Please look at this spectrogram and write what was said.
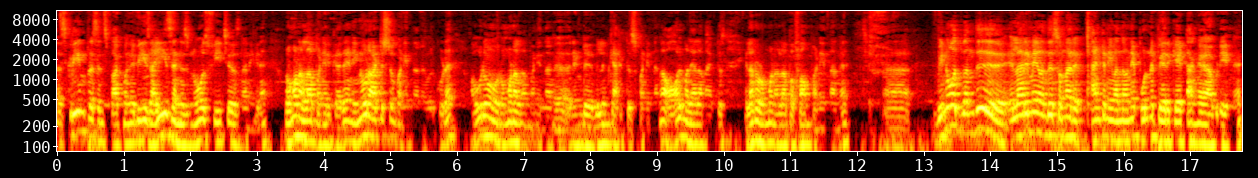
ஸ்கிரீன் பிரசன்ஸ் பார்க்கும்போது. Maybe is eyes and is nose features நினைக்கிறேன். ரொம்ப நல்லா பண்ணிருக்காரு. அண்ட் இன்னொரு ஆர்டிஸ்டும் பண்ணியிருந்தாங்க அவர் கூட. அவரும் ரொம்ப நல்லா பண்ணியிருந்தாங்க ரெண்டு வில்லன் கேரக்டர்ஸ் பண்ணியிருந்தாங்க. ஆல் மலையாளம் ஆக்டர்ஸ் எல்லாரும் ரொம்ப நல்லா பெர்ஃபார்ம் பண்ணியிருந்தாங்க. Uh, வினோத் வந்து எல்லாருமே வந்து சொன்னாரு ஆண்டனி வந்தவொடனே பொண்ணு பேரு கேட்டாங்க அப்படின்னு.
